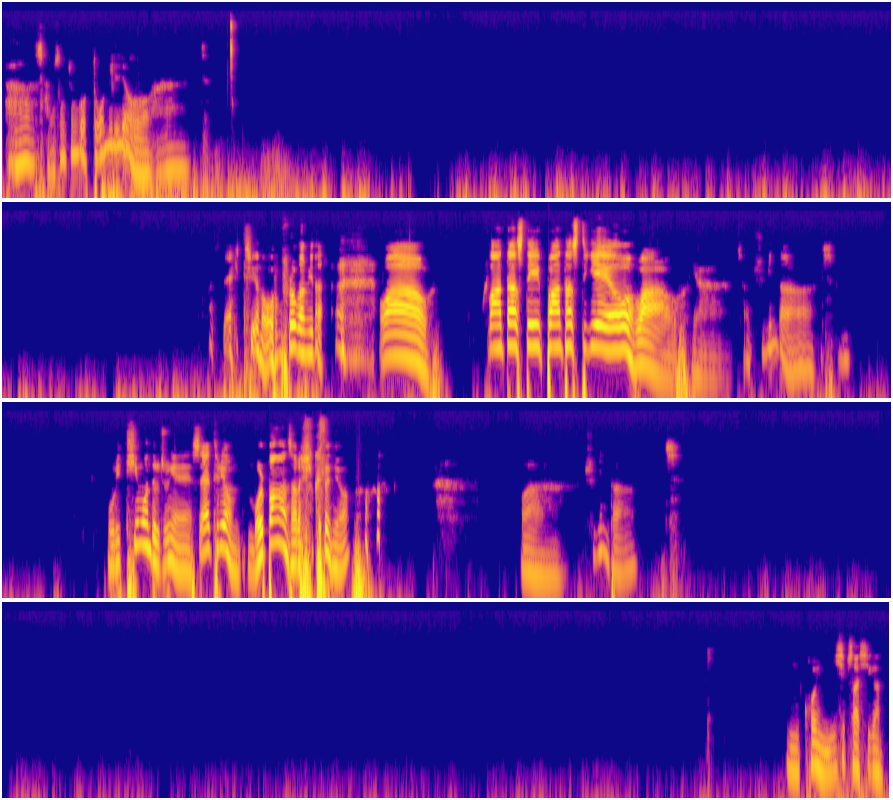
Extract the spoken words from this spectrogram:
아 삼성중공 또 밀려. 아, 참. 셀트리온 5% 갑니다. wow fantastic fantastic이에요 wow 야 참 죽인다. 참. 우리 팀원들 중에 셀트리온 몰빵한 사람이 있거든요. 와 죽인다 참. 음, 코인 24시간.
